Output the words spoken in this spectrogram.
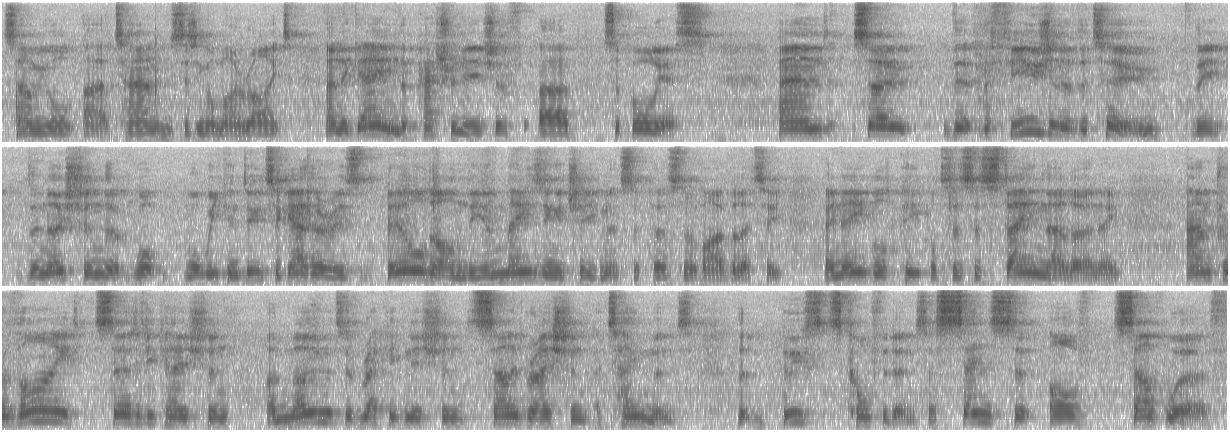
Samuel uh, Tam, who's sitting on my right, and again, the patronage of uh. And so the, the fusion of the two, the, the notion that what, what we can do together is build on the amazing achievements of personal viability, enable people to sustain their learning, and provide certification, a moment of recognition, celebration, attainment that boosts confidence, a sense of self-worth,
